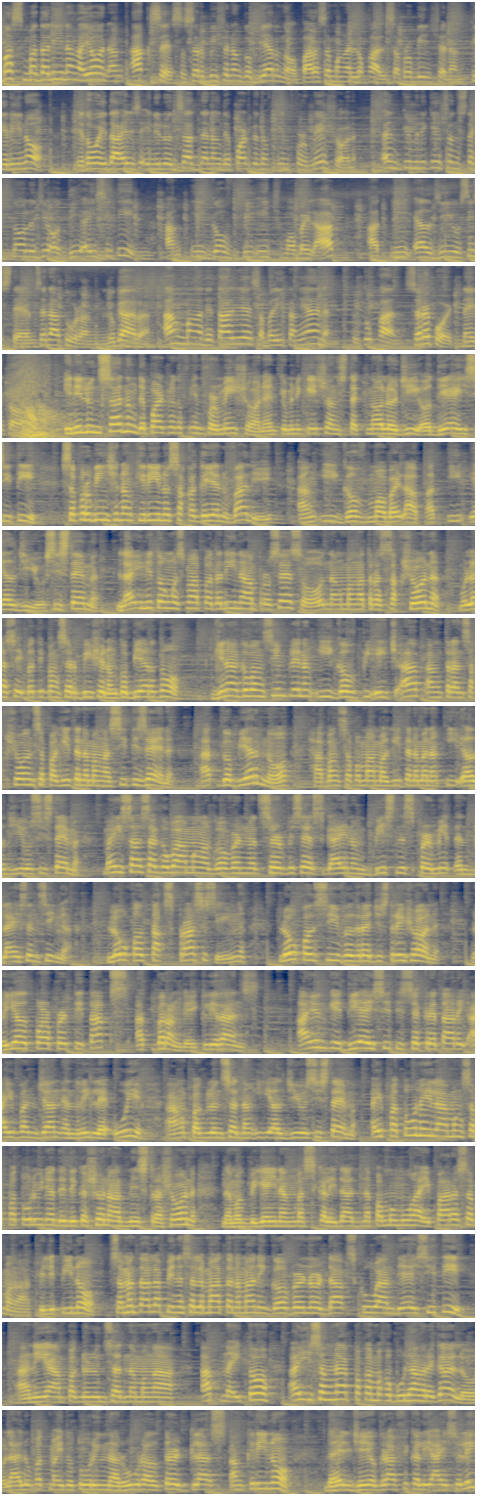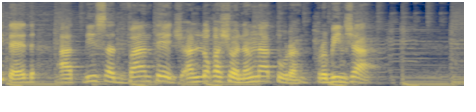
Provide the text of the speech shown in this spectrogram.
Mas madali na ngayon ang access sa serbisyo ng gobyerno para sa mga lokal sa probinsya ng Quirino. Ito ay dahil sa inilunsad na ng Department of Information and Communications Technology o DICT ang eGovPH mobile app at eLGU system sa naturang lugar. Ang mga detalye sa balitang yan, tutukan sa report na ito. Inilunsad ng Department of Information and Communications Technology o DICT sa probinsya ng Quirino sa Cagayan Valley ang eGov mobile app at eLGU system. Layo nitong mas mapadali na ang proseso ng mga transaksyon mula sa iba't ibang serbisyo ng gobyerno. Ginagawang simple ng eGovPH app ang transaksyon sa pagitan ng mga citizen at gobyerno habang sa pamamagitan naman ng eLGU system may sasagawa ang mga government services gaya ng business permit and licensing, local tax processing, local civil registration, real property tax at barangay clearance. Ayon kay DICT Secretary Ivan Jan Enrile Uy, ang paglunsad ng ELGU system ay patunay lamang sa patuloy na dedikasyon ng administrasyon na magbigay ng mas kalidad na pamumuhay para sa mga Pilipino. Samantala, pinasalamatan naman ni Governor Dax Kua ang DICT. Aniya ang paglulunsad ng mga app na ito ay isang napakamakabulhang regalo lalo pat maituturing na rural third class ang Kirino dahil geographically isolated at disadvantage ang lokasyon ng naturang probinsya.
